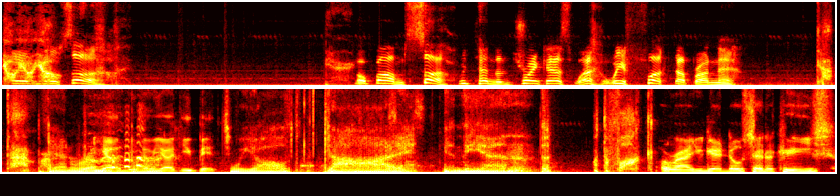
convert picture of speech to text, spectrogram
Yo, yo, yo. sir. No problem, sir. We tend to drink as well. We fucked up right now. And remember, you bitch. we all die in the end. What the fuck? All right, you get those set of keys.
